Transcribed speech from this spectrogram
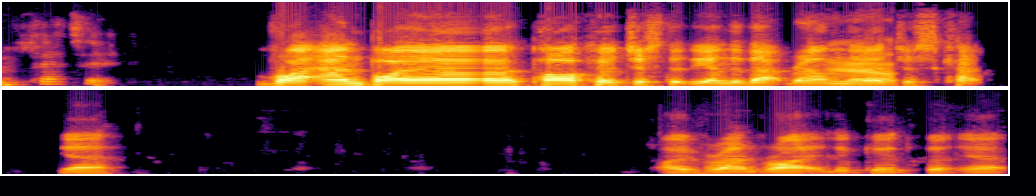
Pathetic. Right hand by uh, Parker just at the end of that round Yeah. there. Just catch. Yeah. Overhand right, it looked good, but yeah.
